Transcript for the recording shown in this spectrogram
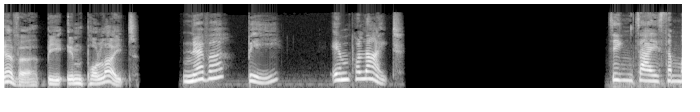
Never be impolite. Never be impolite. จริงใจเสม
